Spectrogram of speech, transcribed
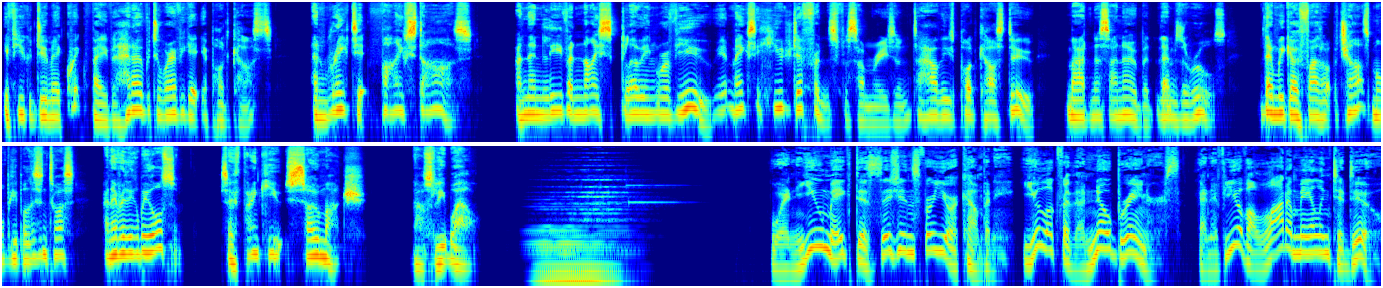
if you could do me a quick favor, head over to wherever you get your podcasts and rate it five stars and then leave a nice glowing review. It makes a huge difference for some reason to how these podcasts do. Madness, I know, but them's the rules. Then we go further up the charts, more people listen to us, and everything will be awesome. So thank you so much. Now sleep well. When you make decisions for your company, you look for the no brainers. And if you have a lot of mailing to do,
